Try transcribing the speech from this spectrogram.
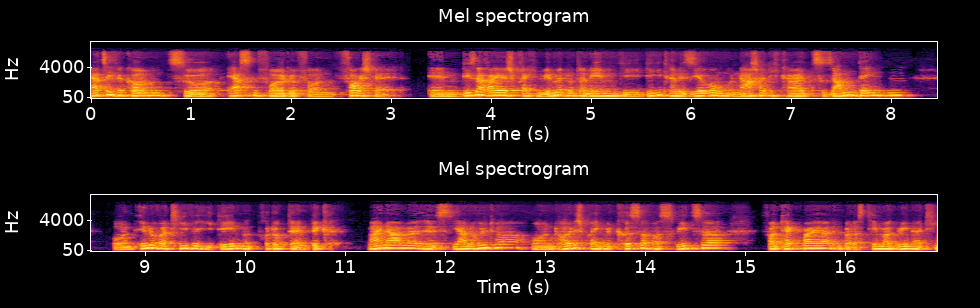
Herzlich willkommen zur ersten Folge von Vorgestellt. In dieser Reihe sprechen wir mit Unternehmen, die Digitalisierung und Nachhaltigkeit zusammendenken und innovative Ideen und Produkte entwickeln. Mein Name ist Jan Rüther und heute spreche ich mit Christopher Switzer von TechBuyer über das Thema Green IT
